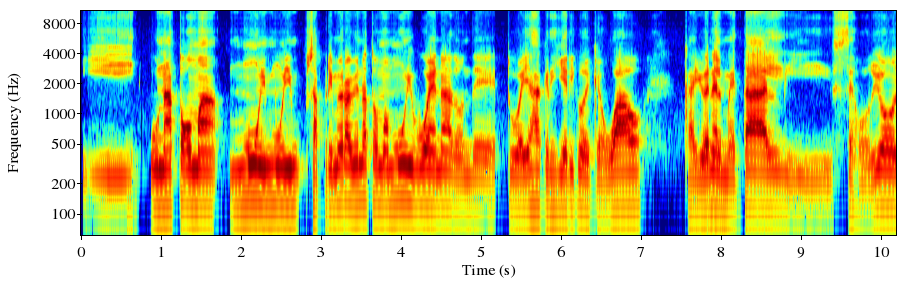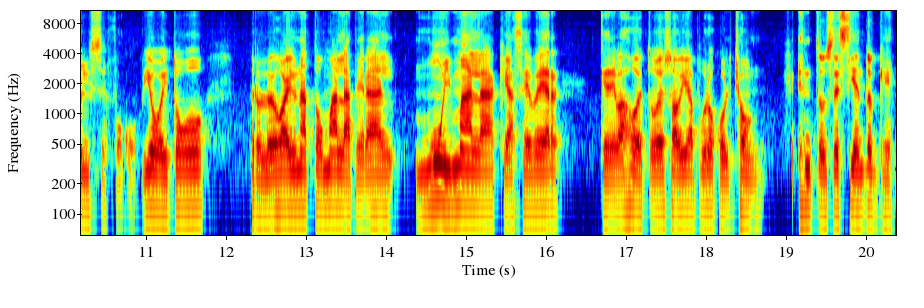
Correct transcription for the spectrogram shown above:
y una toma muy, muy, o sea, primero había una toma muy buena donde tú veías a Chris Jericho de que, wow, cayó en el metal y se jodió y se focopió y todo, pero luego hay una toma lateral muy mala que hace ver que debajo de todo eso había puro colchón. Entonces siento que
